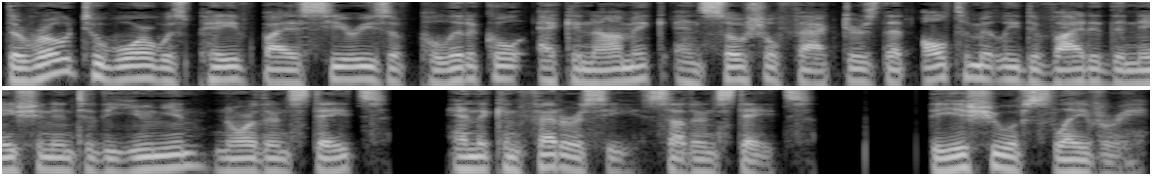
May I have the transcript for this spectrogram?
The road to war was paved by a series of political, economic, and social factors that ultimately divided the nation into the Union, northern states, and the Confederacy, southern states. The issue of slavery.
